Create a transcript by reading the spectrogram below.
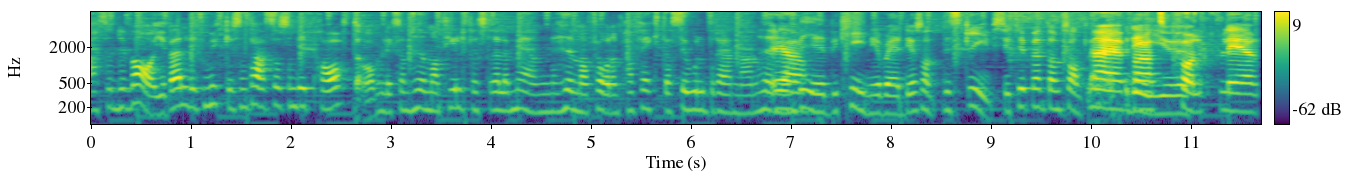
Alltså det var ju väldigt mycket sånt här så som vi pratar om, liksom hur man tillfredsställer män, hur man får den perfekta solbrännan, hur Ja. man blir bikini ready och sånt. Det skrivs ju typ inte om sånt längre. Nej, för för det är att ju, folk blir...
